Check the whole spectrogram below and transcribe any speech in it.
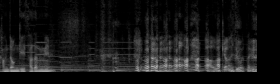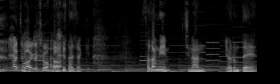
강정기 사장님 아 웃겨가지고 못하겠네 아 좋아 이거 좋아. 다시 할게 사장님 지난 여름 때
